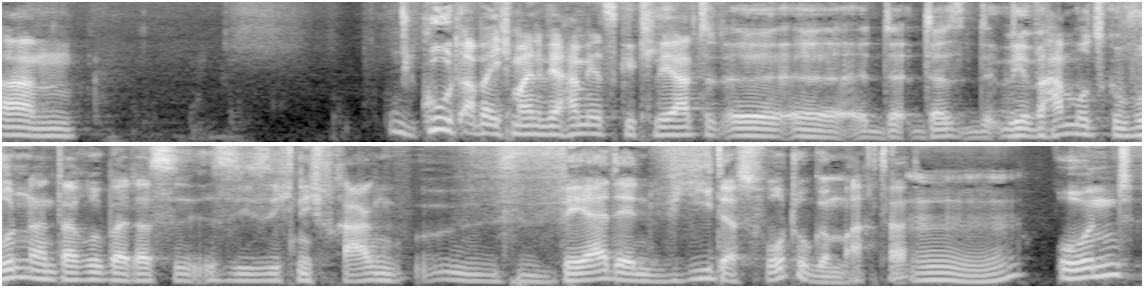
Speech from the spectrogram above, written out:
Ähm, gut, aber ich meine, wir haben jetzt geklärt, äh, äh, dass, wir haben uns gewundert darüber, dass sie, sich nicht fragen, wer denn wie das Foto gemacht hat. Und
